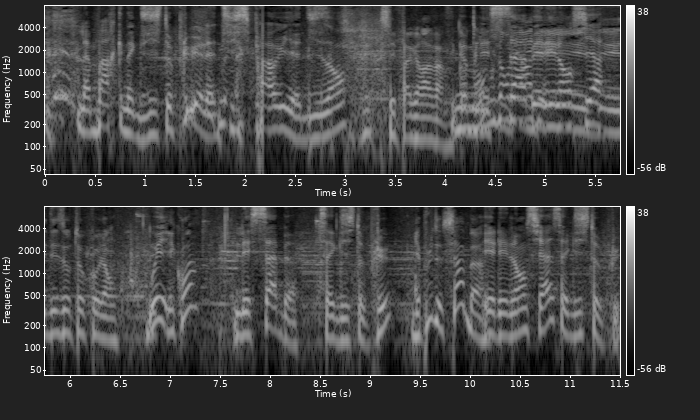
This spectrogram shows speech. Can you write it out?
La marque n'existe plus, elle a disparu il y a 10 ans. C'est pas grave. Comme On les Saab et les Lancia. Des, des autocollants. Oui. Et quoi Les Saab, ça n'existe plus. Il n'y a plus de sab Et les Lancia, ça n'existe plus.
